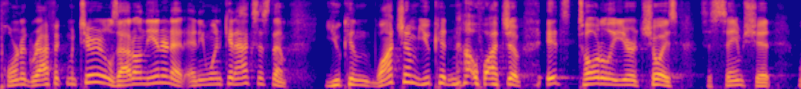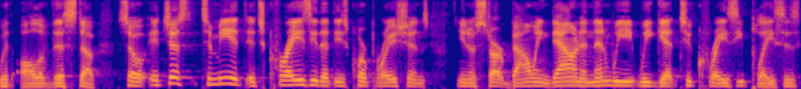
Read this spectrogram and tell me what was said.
pornographic materials out on the internet. Anyone can access them. You can watch them, you can not watch them. It's totally your choice. It's the same shit with all of this stuff. So it just to me it, it's crazy that these corporations, you know, start bowing down and then we we get to crazy places,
